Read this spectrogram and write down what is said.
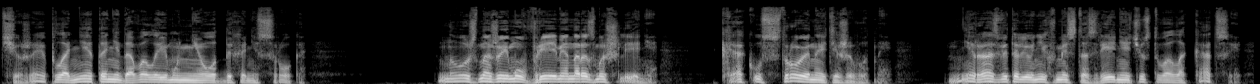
Чужая планета не давала ему ни отдыха, ни срока. Нужно же ему время на размышление. Как устроены эти животные? Не развито ли у них вместо зрения чувство локации —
